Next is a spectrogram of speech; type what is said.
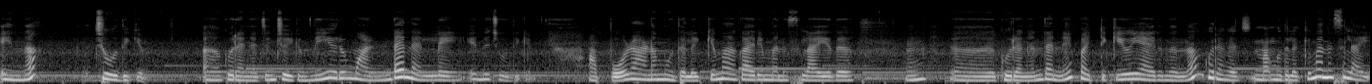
എന്ന് ചോദിക്കും. കുരങ്ങച്ചൻ ചോദിക്കും നീ ഒരു മണ്ടനല്ലേ? എന്ന് ചോദിക്കും. അപ്പോഴാണ് മുതലയ്ക്കും ആ കാര്യം മനസ്സിലായത്. കുരങ്ങൻ തന്നെ പറ്റിക്കുകയായിരുന്നെന്ന് കുരങ്ങ മുതലയ്ക്ക് മനസ്സിലായി.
